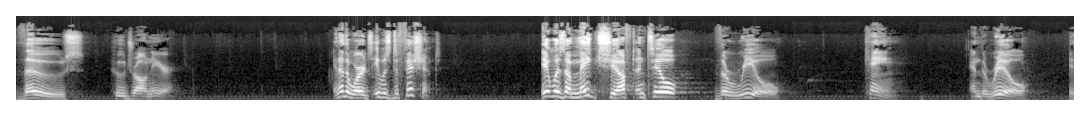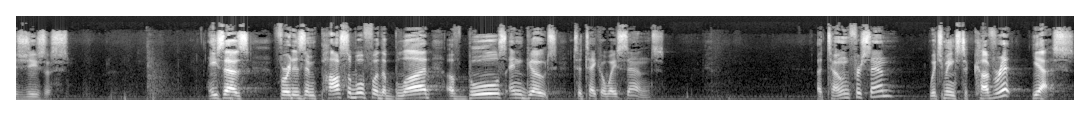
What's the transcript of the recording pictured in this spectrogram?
those who draw near. In other words, it was deficient. It was a makeshift until the real came. And the real is Jesus. He says, For it is impossible for the blood of bulls and goats to take away sins. Atone for sin, which means to cover it? Yes.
